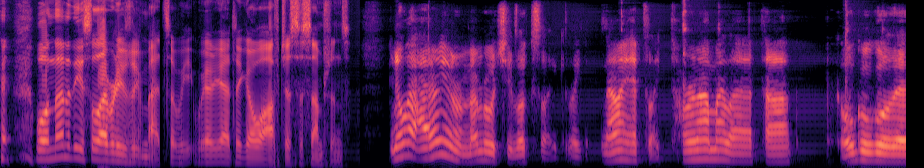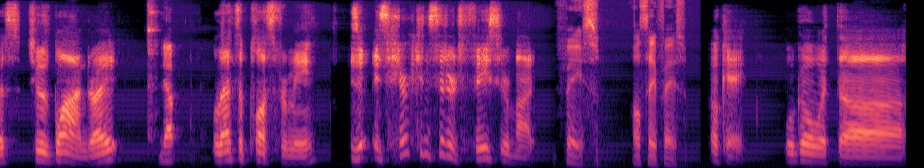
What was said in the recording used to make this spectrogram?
Well, none of these celebrities we've met, so we we have to go off just assumptions. You know what? I don't even remember what she looks like. Like now, I have to like turn on my laptop, go Google this. She was blonde, right? Yep. Well, that's a plus for me. Is, is hair considered face or body? Face. I'll say face. Okay, we'll go with uh,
